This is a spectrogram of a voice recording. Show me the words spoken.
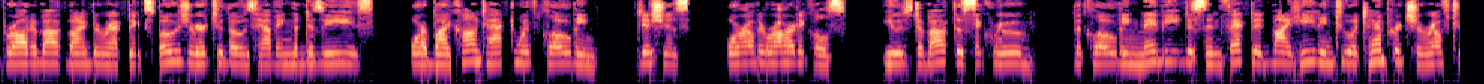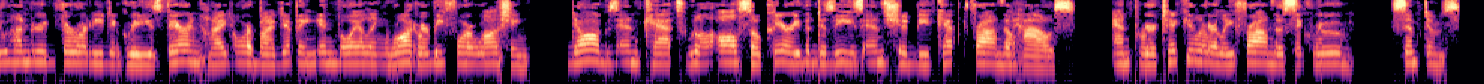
brought about by direct exposure to those having the disease, or by contact with clothing, dishes, or other articles, used about the sick room. The clothing may be disinfected by heating to a temperature of 230 degrees Fahrenheit or by dipping in boiling water before washing. Dogs and cats will also carry the disease and should be kept from the house, and particularly from the sick room. Symptoms.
